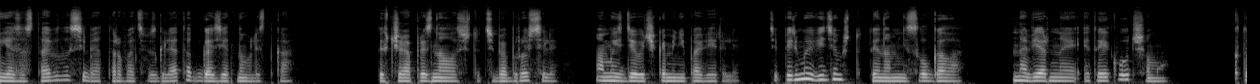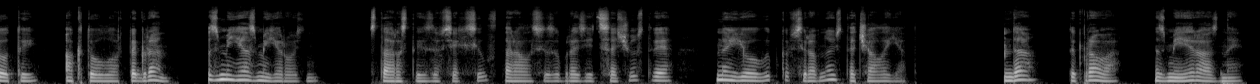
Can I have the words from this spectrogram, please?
Я заставила себя оторвать взгляд от газетного листка. «Ты вчера призналась, что тебя бросили, а мы с девочками не поверили. Теперь мы видим, что ты нам не солгала. Наверное, это и к лучшему. Кто ты, а кто лорд Эгран? Змея, змея рознь». Староста изо всех сил старалась изобразить сочувствие, но ее улыбка все равно источала яд. «Да, ты права. Змеи разные.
